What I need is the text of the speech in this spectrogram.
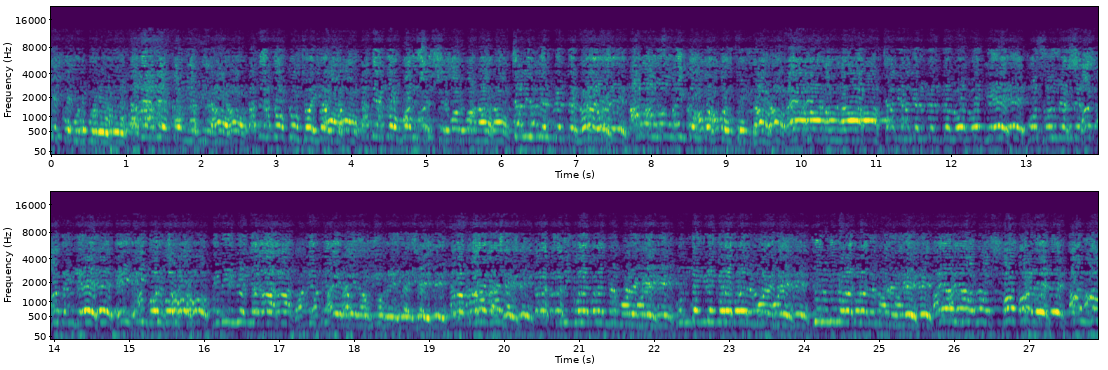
শাসিকে কবর করো। তাদেরকে তাদেরকে তাদেরকে মানুষের সেবা বানাও। চালিয়াদের বিরুদ্ধে লড়াই দাও। আমার গেছে। মারা গেছে। করে করে গুন্ডাগিরি করে করে মরে গে। জুলুম করে করে মরে গে। আয় সব করে। আল্লাহ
